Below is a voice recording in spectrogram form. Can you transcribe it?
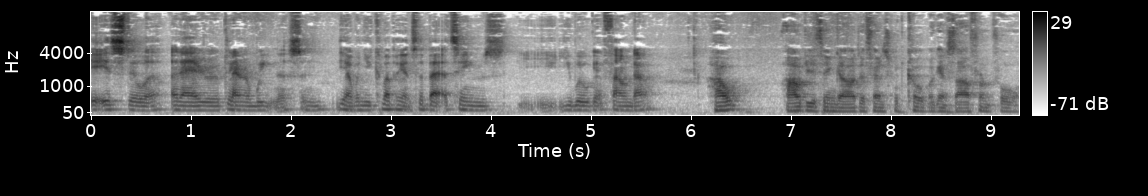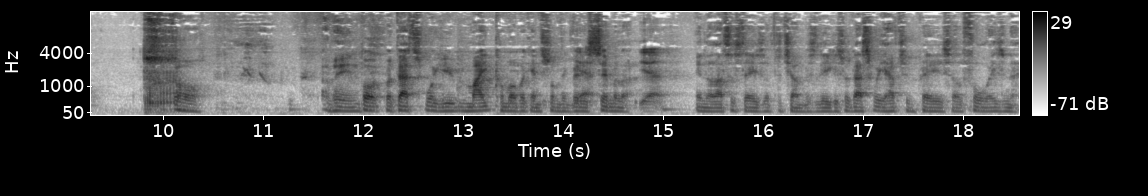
it is still a, an area of glaring weakness. And yeah, when you come up against the better teams, you, you will get found out. How how do you think our defence would cope against our front four? Oh, I mean, But but that's where you might come up against something very Yeah. similar Yeah, in the latter stage of the Champions League. So that's where you have to prepare yourself for, isn't it?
